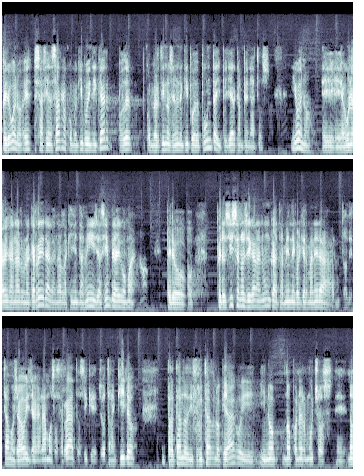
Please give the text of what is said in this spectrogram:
Pero bueno, es afianzarnos como equipo de indicar, poder convertirnos en un equipo de punta y pelear campeonatos. Y bueno, eh, alguna vez ganar una carrera, ganar las 500 millas, siempre algo más, ¿no? Pero, pero si eso no llegara nunca, también de cualquier manera, donde estamos ya hoy, ya ganamos hace rato, así que yo tranquilo, tratando de disfrutar lo que hago y, no, no poner muchos, eh, no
